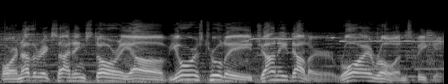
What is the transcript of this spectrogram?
for another exciting story of yours truly, Johnny Dollar, Roy Rowan speaking.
